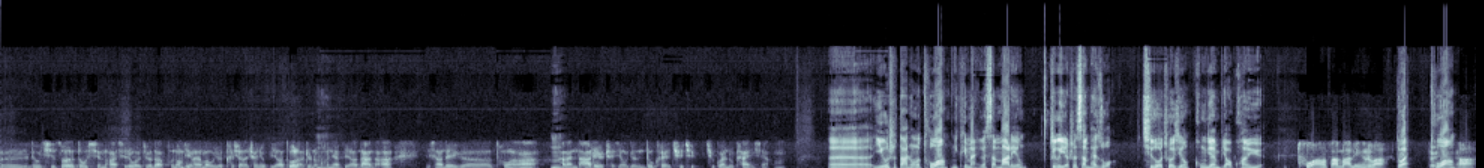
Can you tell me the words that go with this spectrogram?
呃，六七座的都行的话，其实我觉得普通品牌嘛，我觉得可选的车就比较多了，这种空间比较大的啊，你像这个途昂啊、嗯汉兰达这个车型，我觉得你都可以去去去关注看一下，嗯。呃，一个是大众的途昂，你可以买一个三八零，这个也是三排座，七座车型，空间比较宽裕。途昂三八零是吧？对，途昂啊，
